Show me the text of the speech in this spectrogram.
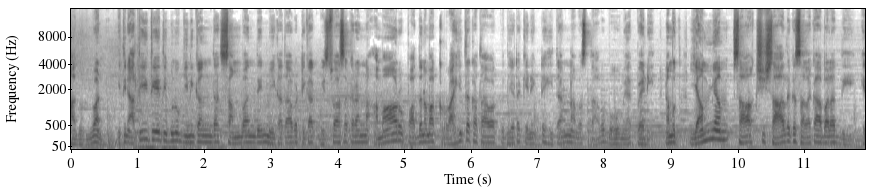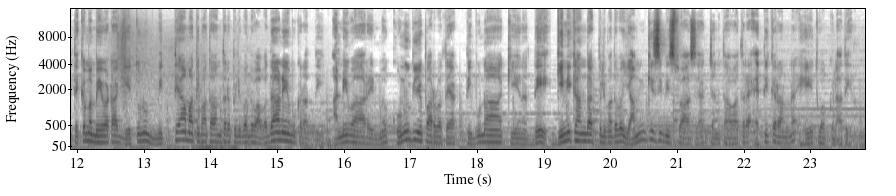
හඳුන්වන්නේ. ඉතින් අතීතයේ තිබුණු ගිනිකන්දක් සම්බන්ධයෙන් මේ කතාව ටිකක් විශ්වාස කරන්න අමාරු පදනමක් රහිත කතාවක් විදිහට කෙනෙක්ට හිතන්න අවස්ථාව බොහොමයක් වැඩි. නමුත් යම් යම් සාක්ෂි සාධක සලකා බලද්දී එතකම මේවට ගෙතුණු මිත්‍යා මතිමතාන්තර පිළිබඳව අවධානයමු කරද්දී අනිවාර්යෙන්ම කුණුදිය පර්වතයක් තිබුණා කියන දේ ගිනිකන්දක් පිළිබඳව යම් කිසි විශ්වාසයක් ජනතාව අතර ඇති කරන්න හේතුවක් වෙලා තියෙනවා.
